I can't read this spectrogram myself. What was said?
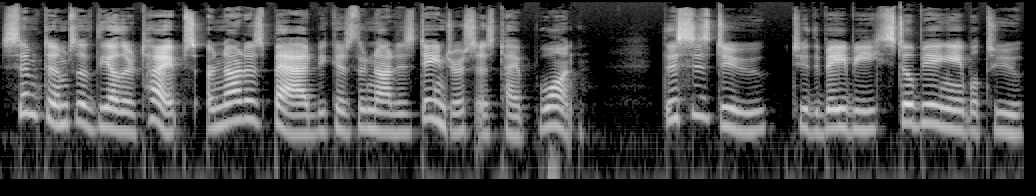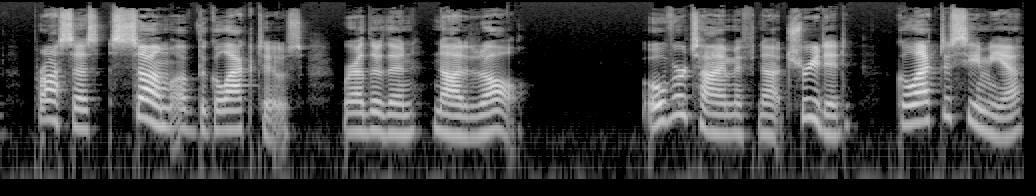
Symptoms of the other types are not as bad because they're not as dangerous as type 1. This is due to the baby still being able to process some of the galactose rather than not at all. Over time, if not treated, galactosemia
